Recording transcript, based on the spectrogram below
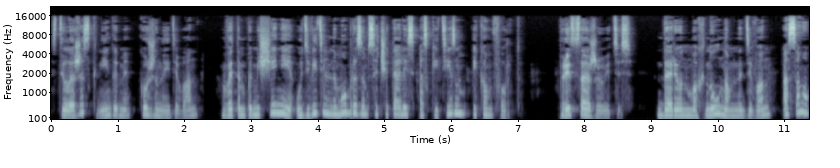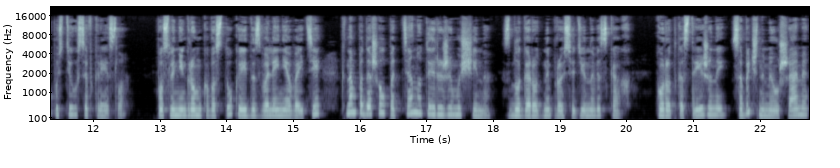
стеллажи с книгами, кожаный диван. В этом помещении удивительным образом сочетались аскетизм и комфорт. «Присаживайтесь». Дарион махнул нам на диван, а сам опустился в кресло. После негромкого стука и дозволения войти к нам подошел подтянутый рыжий мужчина с благородной проседью на висках, Коротко стриженный, с обычными ушами,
